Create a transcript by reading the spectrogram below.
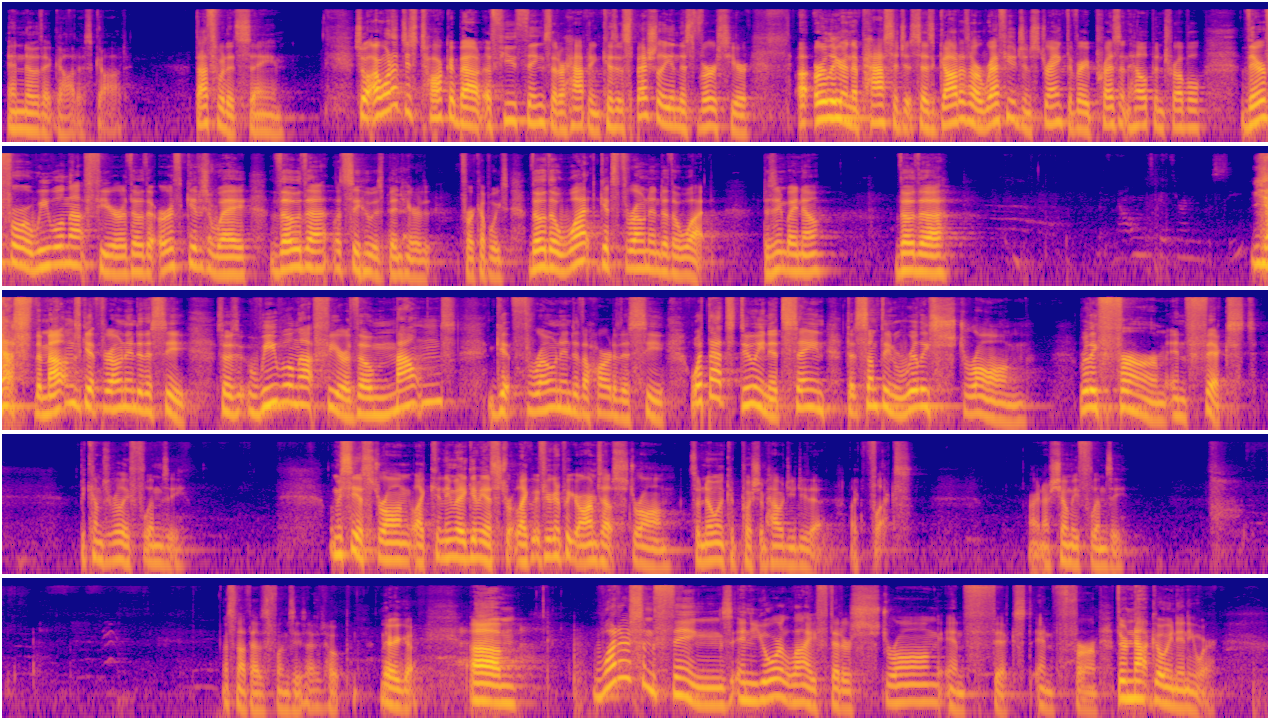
and know that God is God. That's what it's saying. So I want to just talk about a few things that are happening, because especially in this verse here, uh, earlier in the passage, it says, God is our refuge and strength, a very present help in trouble. Therefore, we will not fear, though the earth gives way, though the, let's see who has been here for a couple weeks, though the what gets thrown into the what? Does anybody know? Though the Yes, the mountains get thrown into the sea. So we will not fear, though mountains get thrown into the heart of the sea. What that's doing, it's saying that something really strong, really firm and fixed becomes really flimsy. Let me see a strong, like, can anybody give me a strong, like, if you're going to put your arms out strong so no one could push them, how would you do that? Like, flex. All right, now show me flimsy. That's not that as flimsy as I would hope. There you go. Um, what are some things in your life that are strong and fixed and firm? They're not going anywhere.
